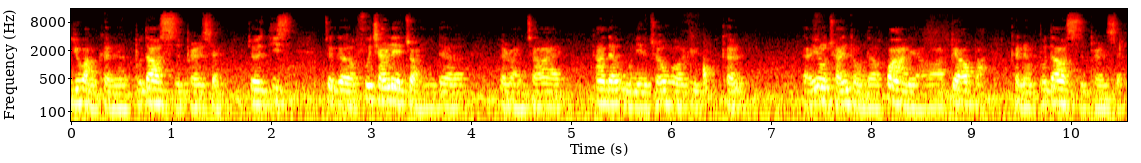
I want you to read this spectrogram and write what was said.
以往可能不到十 percent，就是第这个腹腔内转移的卵巢癌，它的五年存活率可呃用传统的化疗啊标靶可能不到十 percent，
